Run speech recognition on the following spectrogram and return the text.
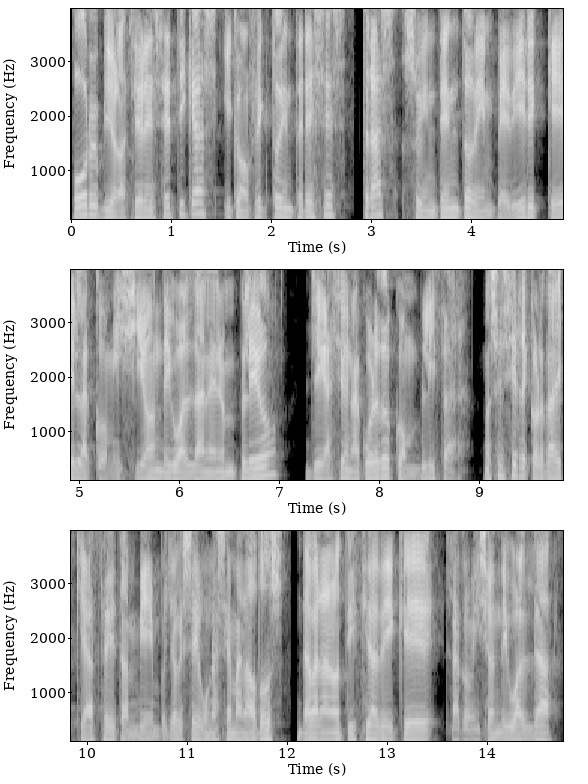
por violaciones éticas y conflicto de intereses tras su intento de impedir que la Comisión de Igualdad en el Empleo llegase a un acuerdo con Blizzard. No sé si recordáis que hace también, pues yo que sé, una semana o dos, daba la noticia de que la Comisión de Igualdad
